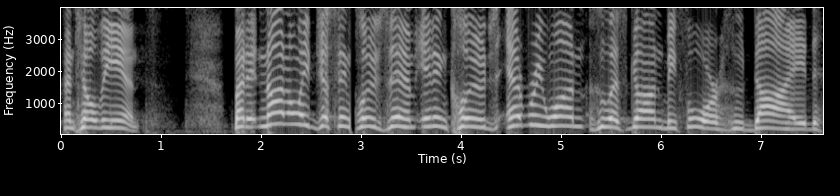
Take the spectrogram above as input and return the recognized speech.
until the end. But it not only just includes them, it includes everyone who has gone before who died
